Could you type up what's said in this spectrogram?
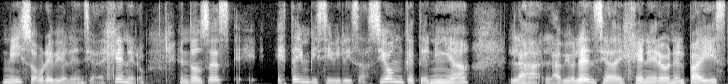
ni sobre violencia de género. Entonces, eh, esta invisibilización que tenía la, la violencia de género en el país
